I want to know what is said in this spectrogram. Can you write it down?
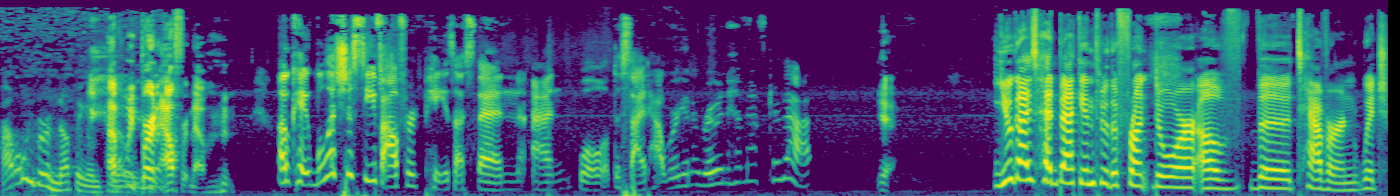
How about we burn nothing until How about we burn Alfred now? Okay, well, let's just see if Alfred pays us then, and we'll decide how we're gonna ruin him after that. You guys head back in through the front door of the tavern, which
